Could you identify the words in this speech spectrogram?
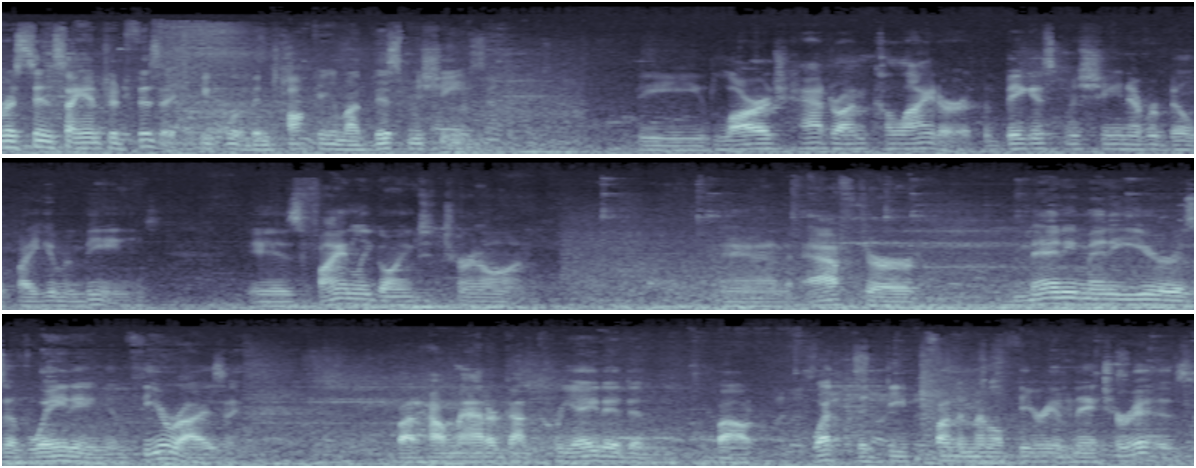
Ever since I entered physics, people have been talking about this machine. The Large Hadron Collider, the biggest machine ever built by human beings, is finally going to turn on. And after many, many years of waiting and theorizing about how matter got created and about what the deep fundamental theory of nature is.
